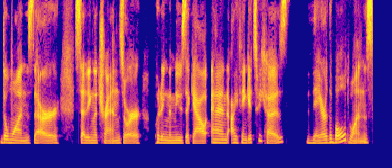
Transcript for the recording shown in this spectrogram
the ones that are setting the trends or putting the music out? And I think it's because they are the bold ones.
